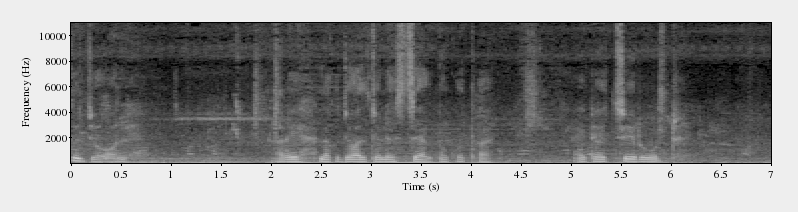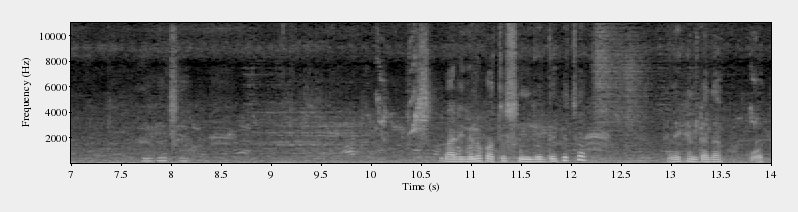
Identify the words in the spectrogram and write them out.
কত জল। আরে, দেখো জল চলে এসছে একদম কোথায়? এটা হচ্ছে রোড? বাড়িগুলো কত সুন্দর দেখেছ? এখানটা দেখো কত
